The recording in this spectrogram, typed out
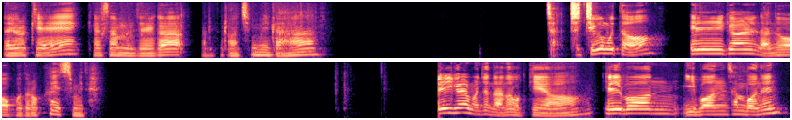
자, 이렇게 결산 문제가 만들어집니다. 자, 자, 지금부터 1결 나누어 보도록 하겠습니다. 1결 먼저 나눠 볼게요. 1번, 2번, 3번은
